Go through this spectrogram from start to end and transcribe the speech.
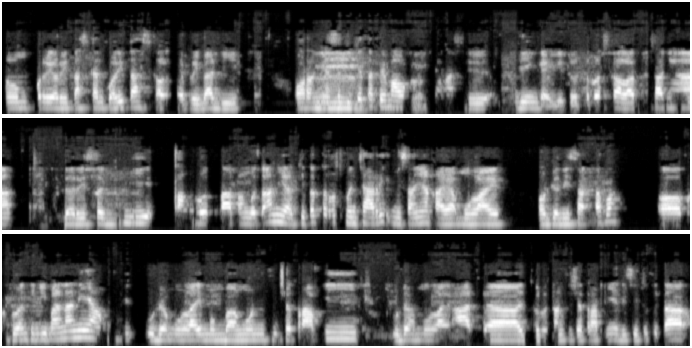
memprioritaskan kualitas. Kalau saya pribadi orangnya hmm. sedikit tapi mau masih mending kayak gitu terus kalau misalnya dari segi anggota keanggotaan ya kita terus mencari misalnya kayak mulai organisasi apa uh, perguruan tinggi mana nih yang udah mulai membangun fisioterapi, udah mulai ada jurusan fisioterapinya di situ kita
